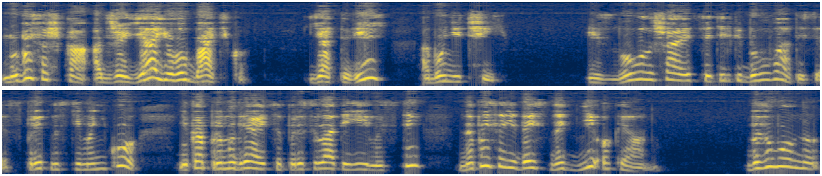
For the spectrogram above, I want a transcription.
Люби Сашка, адже я його батько. Я твій або нічий. І знову лишається тільки дивуватися спритності Манько, яка примудряється пересилати їй листи, написані десь на дні океану. Безумовно,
